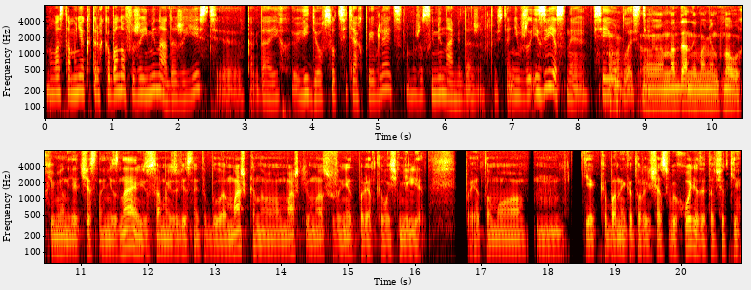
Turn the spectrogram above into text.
У вас там у некоторых кабанов уже имена даже есть, э, когда их видео в соцсетях появляется, там уже с именами даже. То есть они уже известны всей Ну, области. э, На данный момент новых имен я, честно, не знаю. И самое известное это была Машка, но Машки у нас уже нет порядка 8 лет. Поэтому те кабаны, которые сейчас выходят, это все-таки,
